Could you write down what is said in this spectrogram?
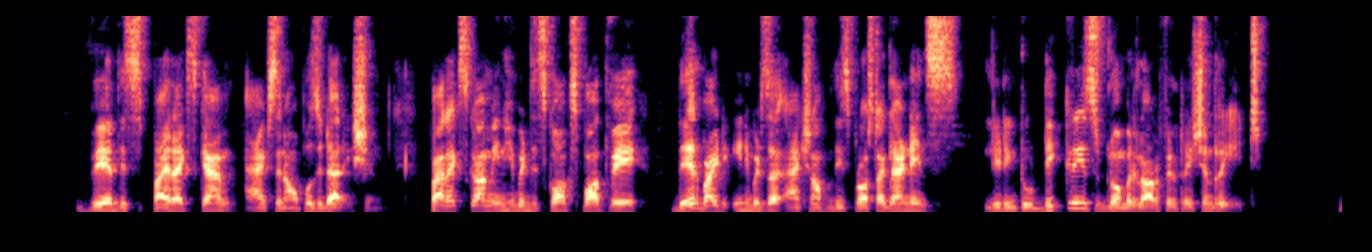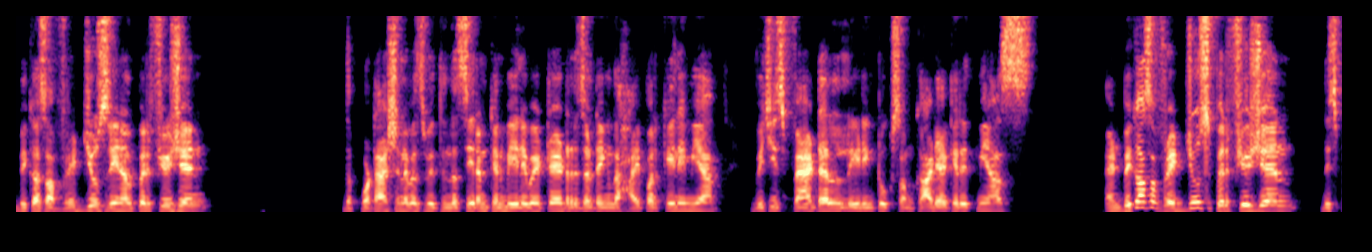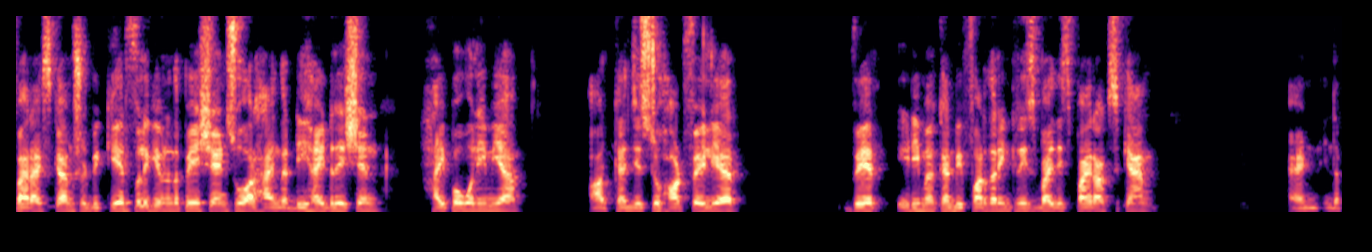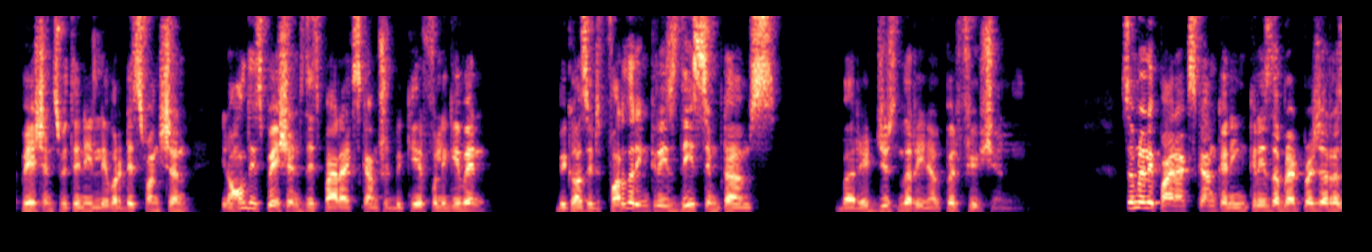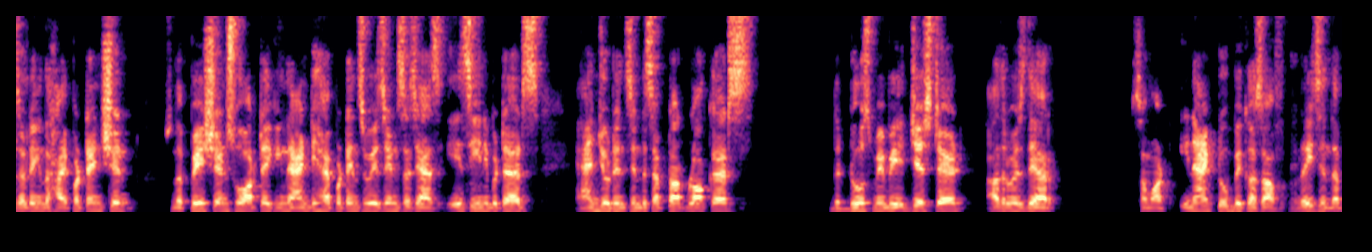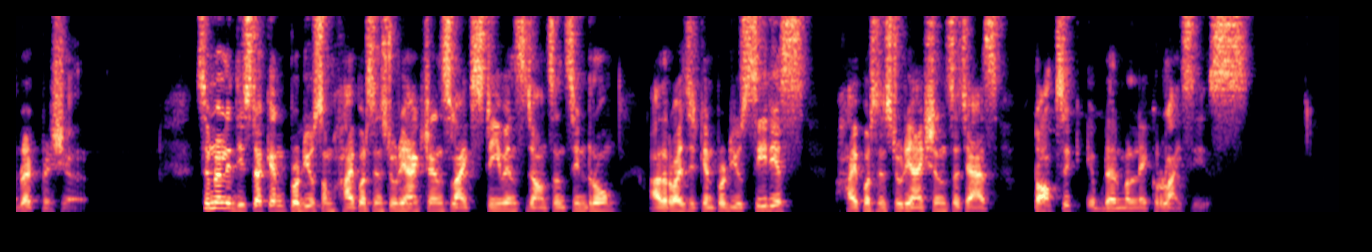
where this piroxicam acts in opposite direction. Piroxicam inhibits this COX pathway, thereby it inhibits the action of these prostaglandins, leading to decreased glomerular filtration rate. Because of reduced renal perfusion, the potassium levels within the serum can be elevated, resulting in the hyperkalemia, which is fatal, leading to some cardiac arrhythmias. And because of reduced perfusion, this piroxicam should be carefully given in the patients who are having the dehydration hypovolemia or congestive heart failure where edema can be further increased by this piroxicam and in the patients with any liver dysfunction in all these patients this piroxicam should be carefully given because it further increases these symptoms by reducing the renal perfusion. Similarly, piroxicam can increase the blood pressure resulting in the hypertension. So the patients who are taking the antihypertensive agents such as ACE inhibitors, angiotensin receptor blockers, the dose may be adjusted otherwise they are somewhat inactive because of raise in the blood pressure. Similarly, this drug can produce some hypersensitive reactions like Stevens-Johnson syndrome. Otherwise, it can produce serious hypersensitive reactions such as toxic epidermal necrolysis.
